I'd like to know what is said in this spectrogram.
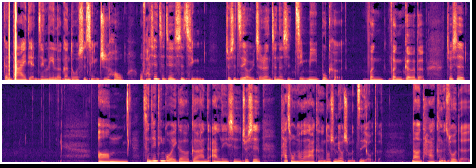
更大一点，经历了更多事情之后，我发现这件事情就是自由与责任真的是紧密不可分分割的。就是，嗯，曾经听过一个个案的案例是，就是他从小到大可能都是没有什么自由的。那他可能所有的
